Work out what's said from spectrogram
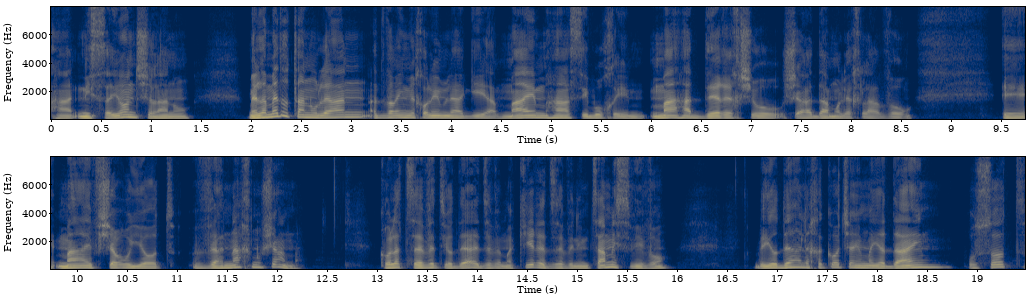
הניסיון שלנו מלמד אותנו לאן הדברים יכולים להגיע, מהם הסיבוכים, מה הדרך שהוא, שהאדם הולך לעבור, אה, מה האפשרויות, ואנחנו שם. כל הצוות יודע את זה ומכיר את זה ונמצא מסביבו, ויודע לחכות שם עם הידיים פרוסות,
